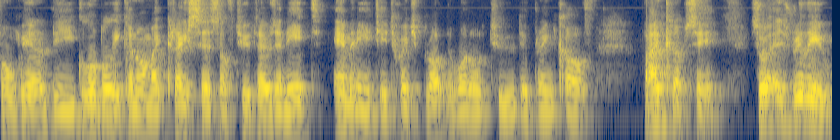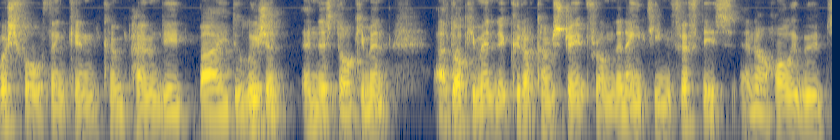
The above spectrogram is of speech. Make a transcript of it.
from where the global economic crisis of 2008 emanated, which brought the world to the brink of bankruptcy. So it is really wishful thinking compounded by delusion in this document a document that could have come straight from the 1950s in a Hollywood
